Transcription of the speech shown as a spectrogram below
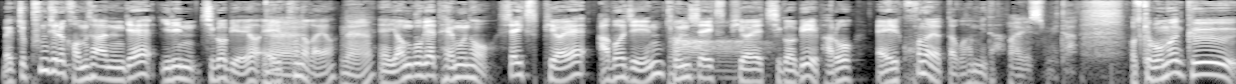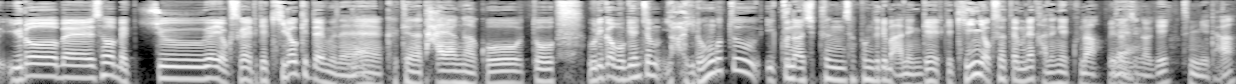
맥주 품질을 검사하는 게 일인 직업이에요. 에일 네. conner가요. 네. 예, 영국의 대문호 셰익스피어의 아버지인 존 아. 셰익스피어의 직업이 바로 ale conner였다고 합니다. 알겠습니다. 어떻게 보면 그 유럽에서 맥주의 역사가 이렇게 길었기 때문에 네. 그렇게나 다양하고 또 우리가 보기엔 좀 야 이런 것도 있구나 싶은 상품들이 많은 게 이렇게 긴 역사 때문에 가능했구나 이런 네. 생각이 듭니다.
